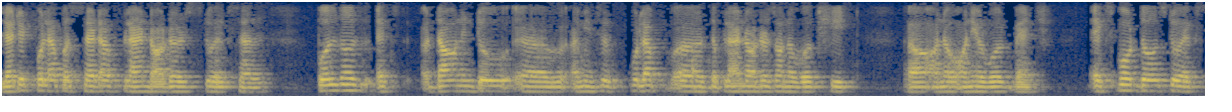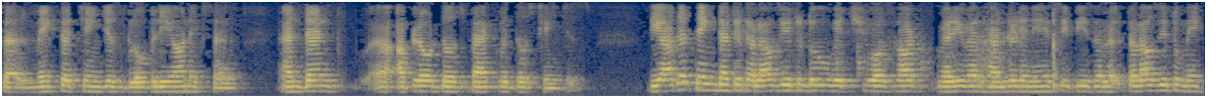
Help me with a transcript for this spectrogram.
let it pull up a set of planned orders to Excel, pull those down into, uh, I mean, so pull up uh, the planned orders on a worksheet uh, on, a, on your workbench, export those to Excel, make the changes globally on Excel, and then uh, upload those back with those changes. The other thing that it allows you to do, which was not very well handled in ASCP, is it allows you to make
